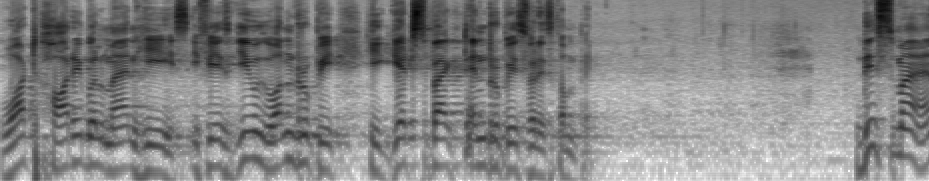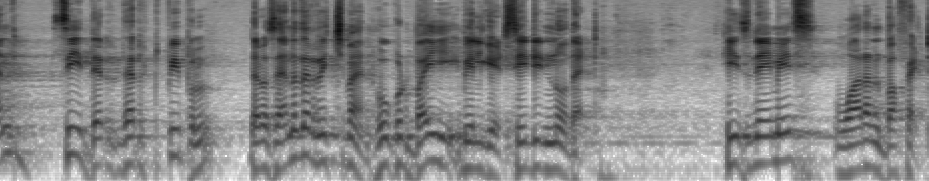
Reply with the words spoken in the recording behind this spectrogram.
what horrible man he is. If he gives one rupee, he gets back 10 rupees for his company. This man, see, there, there are people, there was another rich man who could buy Bill Gates. He didn't know that. His name is Warren Buffett.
